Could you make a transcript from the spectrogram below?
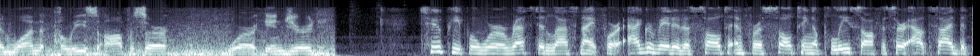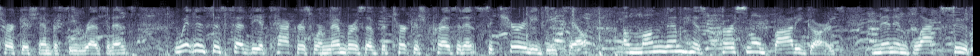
and one police officer were injured. Two people were arrested last night for aggravated assault and for assaulting a police officer outside the Turkish embassy residence. Witnesses said the attackers were members of the Turkish president's security detail, among them his personal bodyguards. Men in black suits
